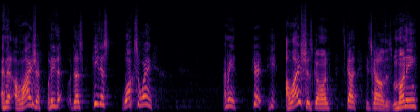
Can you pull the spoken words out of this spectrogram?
And then Elijah, what he does, he just walks away. I mean, here, he, Elisha's going, He's got, he's got all this money,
